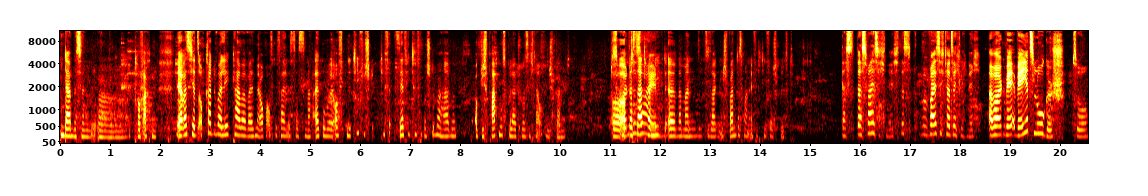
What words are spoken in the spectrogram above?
Und da ein bisschen äh, drauf achten. Ja, Ja. was ich jetzt auch gerade überlegt habe, weil mir auch aufgefallen ist, dass ich nach Alkohol oft eine tiefe, tiefe sehr viel tiefere Stimme habe, ob die Sprachmuskulatur sich da auch entspannt. Das Äh, ob das daran sein. liegt, äh, wenn man sozusagen entspannt, dass man einfach tiefer spricht. Das, das weiß ich nicht. Das weiß ich tatsächlich nicht. Aber wäre wär jetzt logisch, so.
